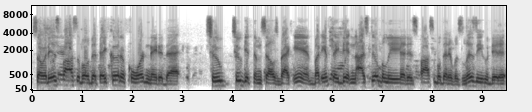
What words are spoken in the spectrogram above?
So it is True. possible that they could have coordinated that to to get themselves back in. But if they didn't, I still believe that it's possible that it was Lizzie who did it.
